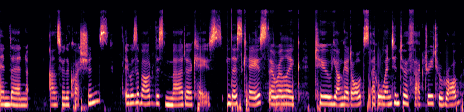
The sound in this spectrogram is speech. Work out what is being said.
and then answer the questions. It was about this murder case. In this case, there were like two young adults who went into a factory to rob,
